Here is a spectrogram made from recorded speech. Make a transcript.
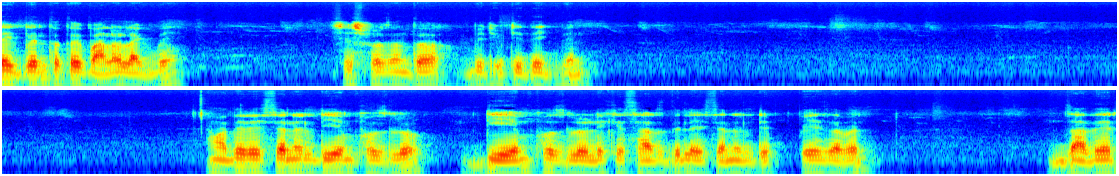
দেখবেন ততই ভালো লাগবে। শেষ পর্যন্ত ভিডিওটি দেখবেন। আমাদের এই channel DM Fazlu DM Fazlu লিখে সার্চ দিলে এই চ্যানেলটি পেয়ে যাবেন। যাদের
